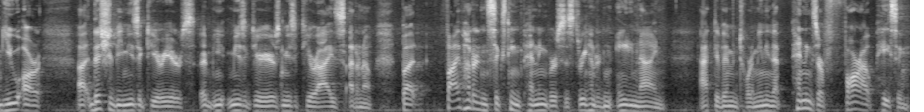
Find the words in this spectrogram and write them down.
you are. Uh, this should be music to your ears, uh, music to your ears, music to your eyes. I don't know, but 516 pending versus 389 active inventory, meaning that pendings are far outpacing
